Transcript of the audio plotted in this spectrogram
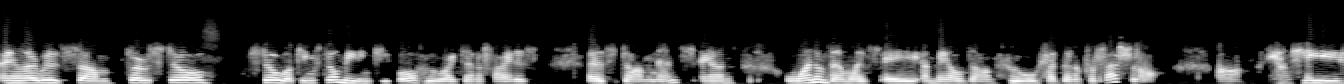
And I was um so I was still still looking, still meeting people who identified as as dominants and one of them was a, a male dom who had been a professional. Um and he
